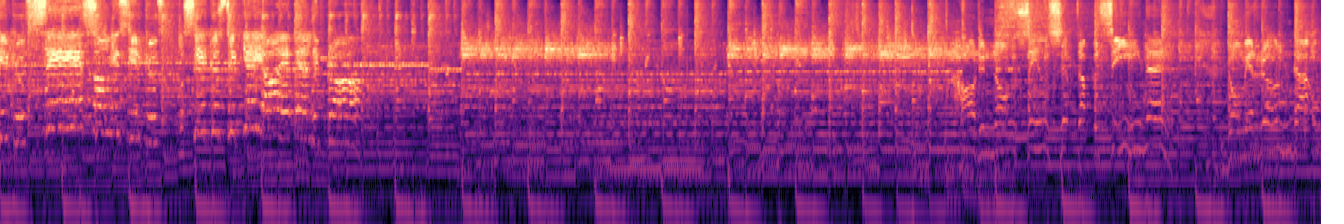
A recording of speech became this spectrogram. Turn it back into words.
cirkus, C som i cirkus. Och cirkus tycker jag är väldigt bra. Har du någonsin sett apelsiner? De är runda och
